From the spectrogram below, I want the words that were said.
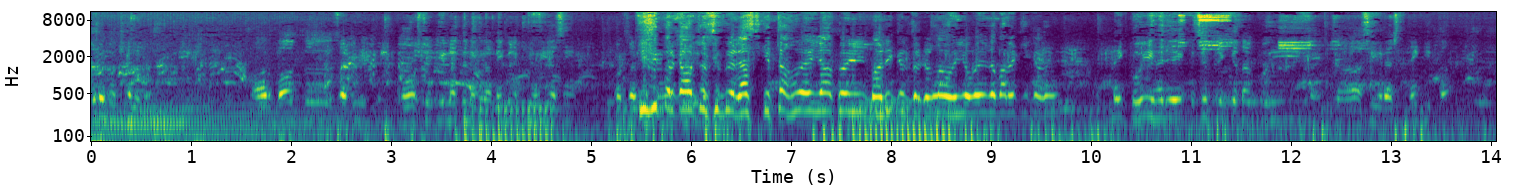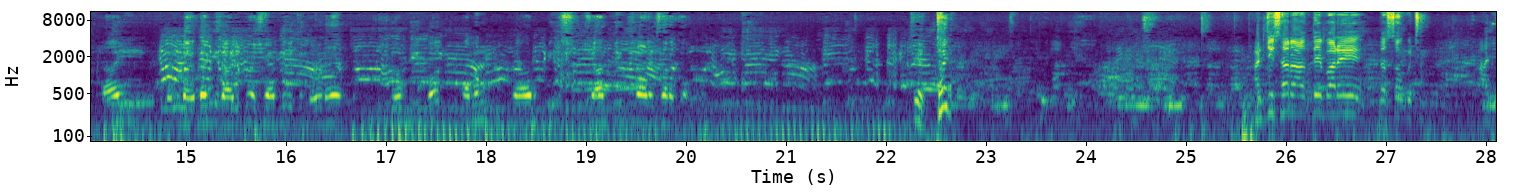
ਉਹਨੂੰ ਬਖਸ਼ਿਆ ਔਰ ਬਹੁਤ ਸਾਡੀ ਪੋਸਟ ਦੀ ਨਾਲ ਨਿਗਰਾਨੀ ਵੀ ਰੱਖੀ ਹੋਈ ਹੈ ਅਸੀਂ ਔਰ ਸਾਡੀ ਕਿਸੇ ਪ੍ਰਕਾਰ ਤੁਸੀਂ ਕੋਈ ਅਰੈਸਟ ਕੀਤਾ ਹੋਵੇ ਜਾਂ ਕੋਈ ਮਾਲੀ ਦੁਰਘਟਨਾ ਹੋਈ ਹੋਵੇ ਇਹਦੇ ਬਾਰੇ ਕੀ ਕਹੋ ਨਹੀਂ ਕੋਈ ਹਜੇ ਕਿਸੇ ਤਰੀਕੇ ਦਾ ਕੋਈ ਅਸੀਂ ਅਰੈਸਟ ਨਹੀਂ ਕੀਤਾ। ਨਾ ਹੀ ਮੈਨੂੰ ਲੱਗਦਾ ਕਿ ਰਾਜਪੁਰਾ ਸ਼ਹਿਰ ਦੇ ਵਿੱਚ ਲੋੜ ਹੈ ਕਿਉਂਕਿ ਬਹੁਤ ਅਮਨ ਔਰ ਪੀਸ ਸ਼ਾਂਤੀ ਦੇ ਨਾਲ ਸਾਰਾ ਚੱਲ ਰਿਹਾ ਹੈ ਠੀਕ ਹਾਂਜੀ ਸਰ ਅੱਜ ਦੇ ਬਾਰੇ ਦੱਸੋ ਕੁਝ ਅੱਜ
